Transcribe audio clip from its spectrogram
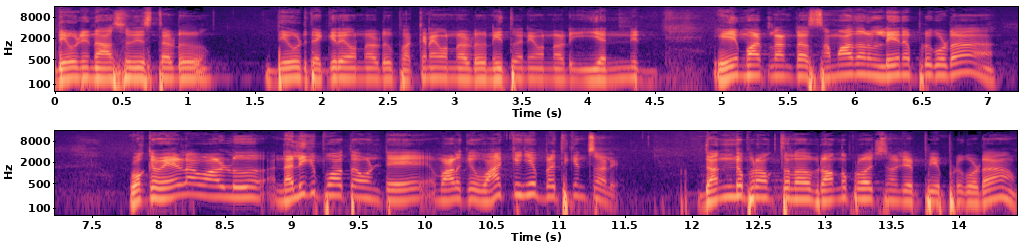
దేవుడిని ఆస్వాదిస్తాడు దేవుడి దగ్గరే ఉన్నాడు పక్కనే ఉన్నాడు నీతోనే ఉన్నాడు ఇవన్నీ ఏ మాటలంట సమాధానం లేనప్పుడు కూడా ఒకవేళ వాళ్ళు నలిగిపోతూ ఉంటే వాళ్ళకి వాక్యం చెప్పి బ్రతికించాలి. దొంగ ప్రవక్తలు దొంగ ప్రవచనాలు చెప్పి ఎప్పుడు కూడా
